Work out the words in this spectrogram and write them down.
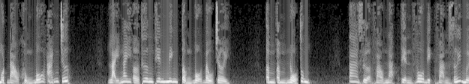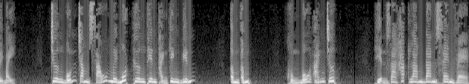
một đạo khủng bố ánh chớp, lại ngay ở thương thiên minh tổng bộ bầu trời, ầm ầm nổ tung, ta dựa vào nạp tiền vô địch vạn giới mười bảy, chương bốn trăm sáu mươi một thương thiên thành kinh biến, ầm ầm, khủng bố ánh chớp, hiện ra hắc lam đan sen vẻ,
